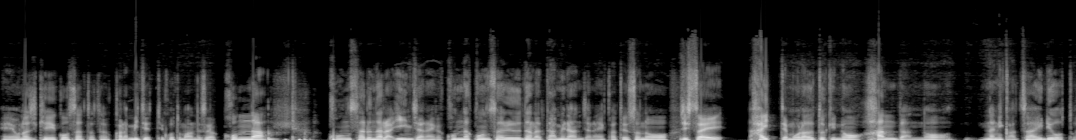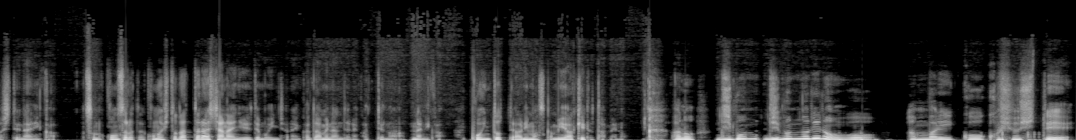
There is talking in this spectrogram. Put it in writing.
えー同じ経営コンサルタントから見てっていうこともあるんですが、こんなコンサルならいいんじゃないか、こんなコンサルならダメなんじゃないかという、その、実際入ってもらう時の判断の何か材料として何か、そのコンサルタント、この人だったら社内に入れてもいいんじゃないか、ダメなんじゃないかっていうのは何かポイントってありますか？見分けるための。あの、自分、自分の理論をあんまりこう固執して、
